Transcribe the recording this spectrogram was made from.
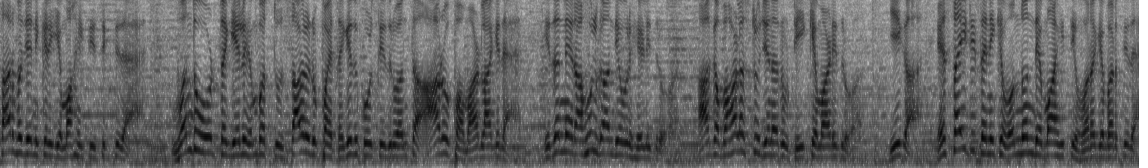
ಸಾರ್ವಜನಿಕರಿಗೆ ಮಾಹಿತಿ ಸಿಗ್ತಿದೆ ಒಂದು ಓಟ್ ತೆಗೆಯಲು ಎಂಬತ್ತು ಸಾವಿರ ರೂಪಾಯಿ ತೆಗೆದುಕೊಳ್ತಿದ್ರು ಅಂತ ಆರೋಪ ಮಾಡಲಾಗಿದೆ. ಇದನ್ನೇ ರಾಹುಲ್ ಗಾಂಧಿ ಅವರು ಹೇಳಿದ್ರು. ಆಗ ಬಹಳಷ್ಟು ಜನರು ಟೀಕೆ ಮಾಡಿದ್ರು. ಈಗ ಎಸ್ಐಟಿ ತನಿಖೆ ಒಂದೊಂದೇ ಮಾಹಿತಿ ಹೊರಗೆ ಬರ್ತಿದೆ.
